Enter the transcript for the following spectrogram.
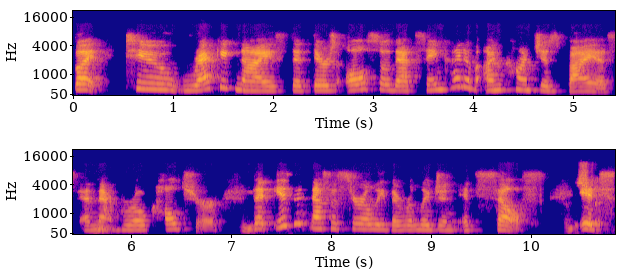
but to recognize that there's also that same kind of unconscious bias and mm. that bro culture mm. that isn't necessarily the religion itself. It's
